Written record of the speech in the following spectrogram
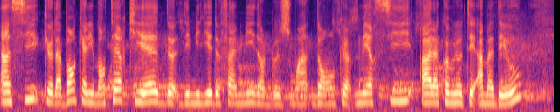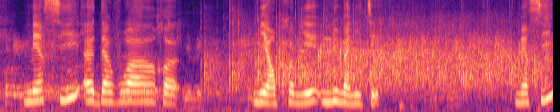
ainsi que la Banque alimentaire qui aide des milliers de familles dans le besoin. Donc, merci à la communauté Amadeo. Merci euh, d'avoir euh, mis en premier l'humanité. Merci.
